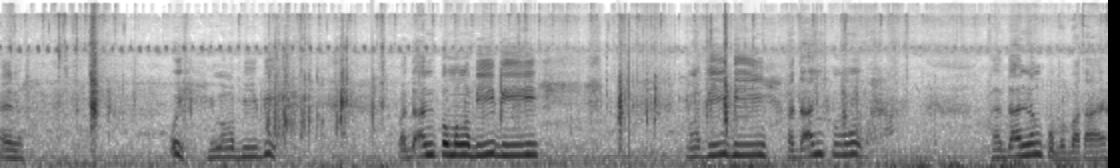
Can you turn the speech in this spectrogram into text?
Ayun. oh. Uy, yung mga bibi. Padaan po mga bibi. Mga bibi, padaan po. Nadaan lang po, baba tayo.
